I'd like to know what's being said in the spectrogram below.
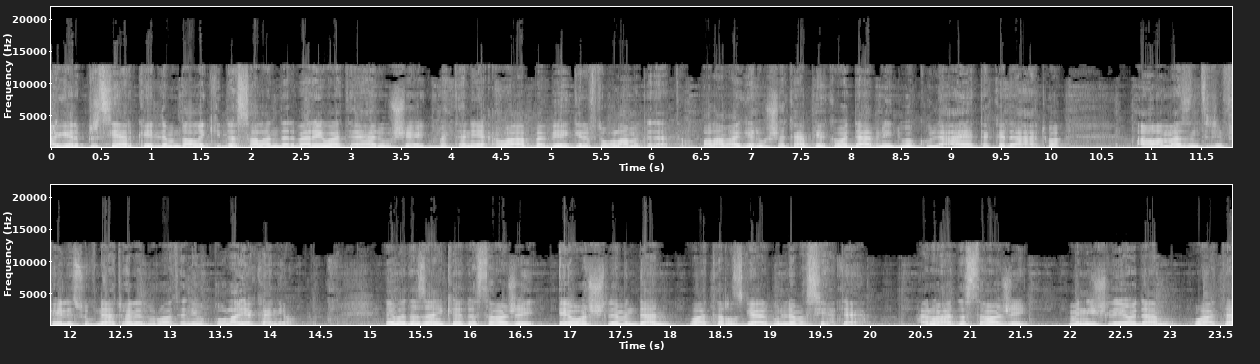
ئەگەر پرسیار بکەیت لە منداڵێکی دە ساڵان دەربارەی واتای هەر وشەیەک بە تەنێ ئەوە بەبێ گرفت وەڵامە دەداتەوە بەڵام ئەگەر وشەکان پێکەوە دابنی دووەکو لە ئاەتەکەدا هاتووە ئەوە مەزنترین فەیلسوف ناتوانێت بڕاتە نێو قوڵایەکانیەوە ئێمە دەزانین کە دەستەواژەی ئێوەش لە مندان واتە ڕزگاربوون لە مەسیحدایە هەروەها دەستەواژەی منیش لە ئێوەدام واتە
